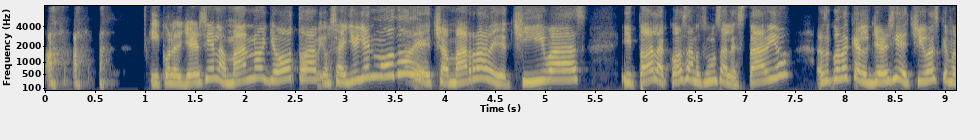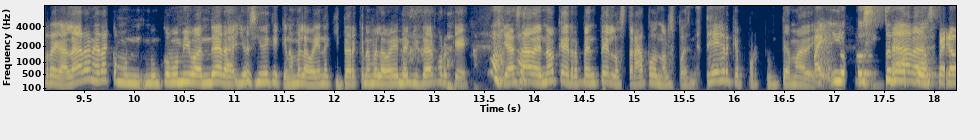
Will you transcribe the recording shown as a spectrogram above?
y con el jersey en la mano, yo todavía, o sea, yo ya en modo de chamarra de Chivas y toda la cosa, nos fuimos al estadio. Haz cuenta que el jersey de Chivas que me regalaron era como, como mi bandera. Yo así de que, que no me la vayan a quitar, que no me la vayan a quitar, porque ya saben, ¿no? Que de repente los trapos no los puedes meter, que porque un tema de... Ay, los trapos, pero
